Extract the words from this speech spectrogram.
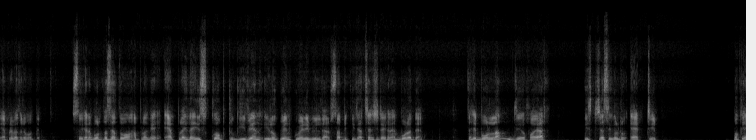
অ্যাপ্লাই মেথডের মধ্যে। সো এখানে বলতেছে তো আপনাকে apply the scope to given eloquent query builder so আপনি কী চাচ্ছেন সেটা এখানে বলে দেন। তাই বললাম যে where status equal to active okay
